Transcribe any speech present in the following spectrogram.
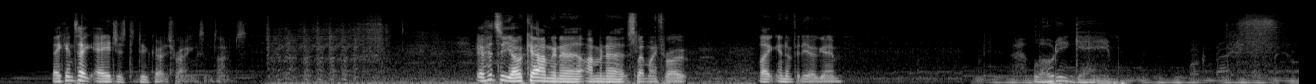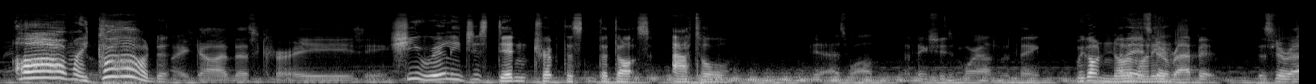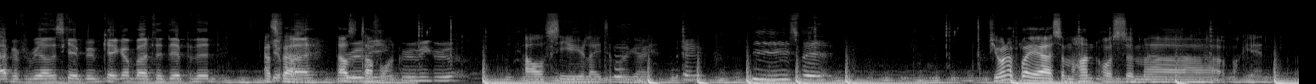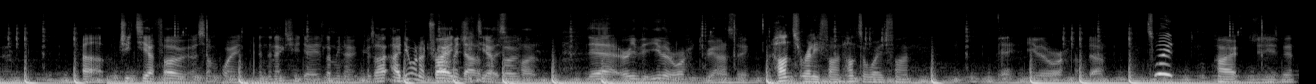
They can take ages to do ghost writing sometimes. If it's a yokai, I'm gonna I'm gonna slit my throat, like in a video game. Loading game. Oh my god! My God, that's crazy. She really just didn't trip the the dots at all. Yeah, that's wild. I think she's more out of the thing. We got no I think money. gonna wrap it. It's gonna wrap it for real. This game boom cake. I'm about to dip and then. That's fair. That was a tough one. Groovy groove. I'll see you later, my guy. Yes, man. If you want to play uh, some Hunt or some uh, fucking um, GTFO at some point in the next few days, let me know because I, I do want to try I'll be down to GTFO. Hunt. Yeah, or either either or. To be honest with you. Hunt's really fun. Hunt's always fun. Yeah, either or. I'm down. Sweet. All right. GG's, man.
